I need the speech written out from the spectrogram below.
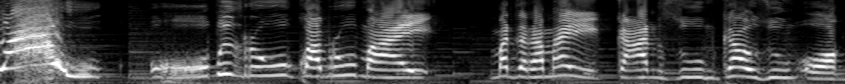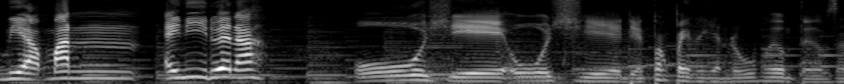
ว้าว รู้ความรู้ใหม่ มันจะทำให้การซูมเข้าซูมออกเนี่ยมันไอ้นี่ด้วยนะ โอเชโอเชเดี๋ยวต้องไปเรียนรู้เพิ่มเติมซะ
